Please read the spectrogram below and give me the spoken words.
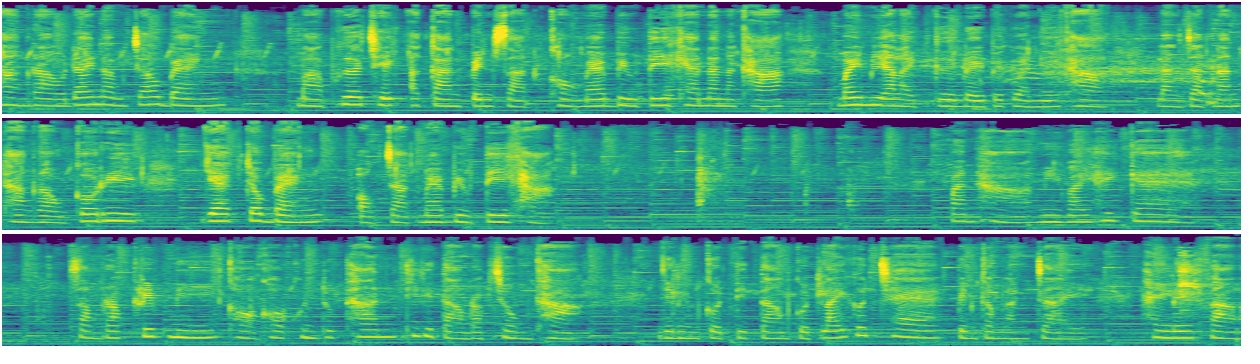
ทางเราได้นำเจ้าแบงค์มาเพื่อเช็คอาการเป็นสัตว์ของแม่บิวตี้แค่นั้นนะคะ ไม่มีอะไรเกินเลยไปกว่านี้ค่ะ หลังจากนั้นทางเราก็รีบแยกเจ้าแบงค์ออกจากแม่บิวตี้ค่ะ ปัญหามีไว้ให้แก้ สำหรับคลิปนี้ขอขอบคุณทุกท่านที่ติดตามรับชมค่ะ อย่าลืมกดติดตามกดไลค์กดแชร์ เป็นกำลังใจ ให้เลิศฟาร์ม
